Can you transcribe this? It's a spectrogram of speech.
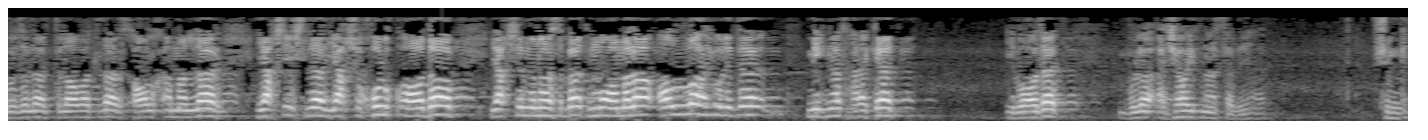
ro'zalar tilovatlar solih amallar yaxshi ishlar yaxshi xulq odob yaxshi munosabat muomala olloh yo'lida mehnat harakat ibodat bular ajoyib narsada shunga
